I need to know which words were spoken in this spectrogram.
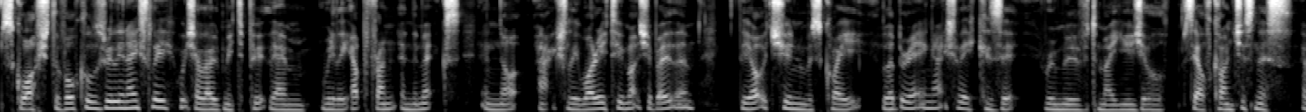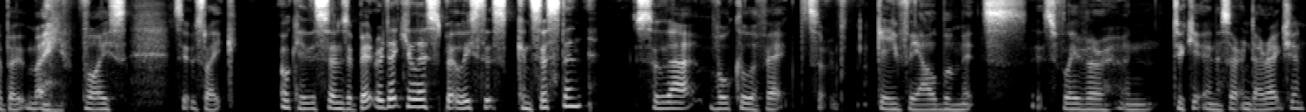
squashed the vocals really nicely, which allowed me to put them really up front in the mix and not actually worry too much about them. The autotune was quite liberating actually because it removed my usual self consciousness about my voice. So it was like, okay, this sounds a bit ridiculous, but at least it's consistent. So that vocal effect sort of gave the album its its flavor and took it in a certain direction.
